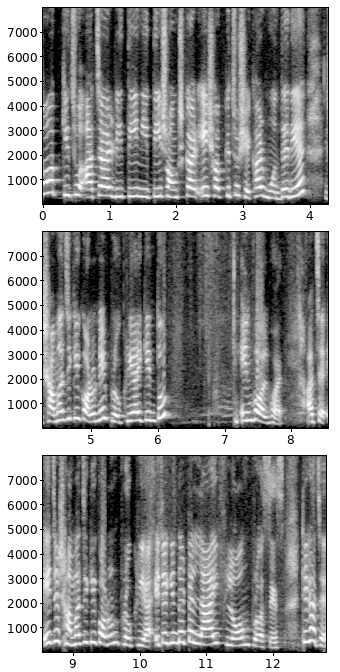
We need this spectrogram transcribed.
সব কিছু আচার, রীতি, নীতি, সংস্কার এই সব কিছু শেখার মধ্যে দিয়ে সামাজিকীকরণের প্রক্রিয়ায় কিন্তু ইনভলভ হয়। আচ্ছা এই যে সামাজিকীকরণ প্রক্রিয়া, এটা কিন্তু একটা লাইফ লং প্রসেস ঠিক আছে?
